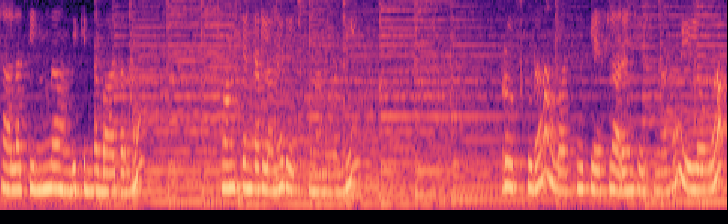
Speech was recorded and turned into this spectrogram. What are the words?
చాలా థిన్గా ఉంది కింద బాటము. హోమ్ సెంటర్లోనే తెచ్చుకున్నాను ఇవన్నీ. ఫ్రూట్స్ కూడా వాటి ప్లేస్లో అరేంజ్ చేసుకున్నాను. ఈలోగా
